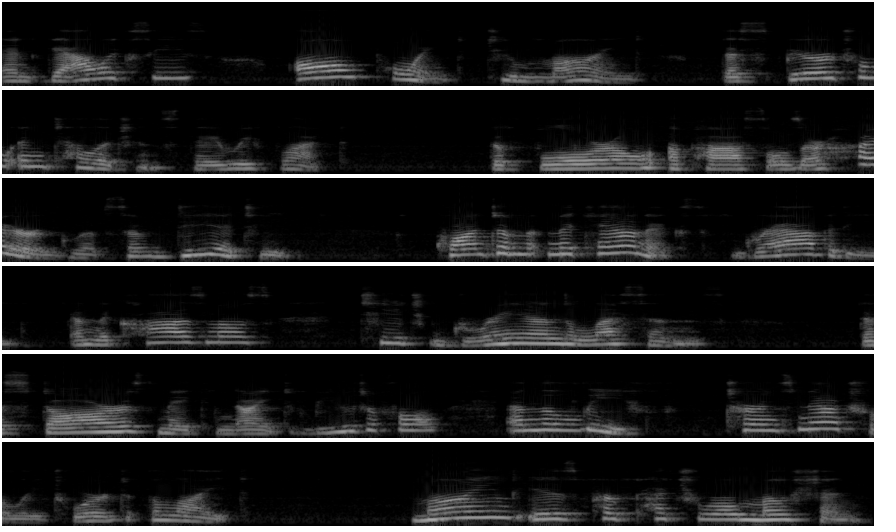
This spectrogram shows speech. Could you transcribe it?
and galaxies all point to mind, the spiritual intelligence they reflect. The floral apostles are hieroglyphs of deity. Quantum mechanics, gravity, and the cosmos teach grand lessons. The stars make night beautiful, and the leaf turns naturally toward the light. Mind is perpetual motion.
